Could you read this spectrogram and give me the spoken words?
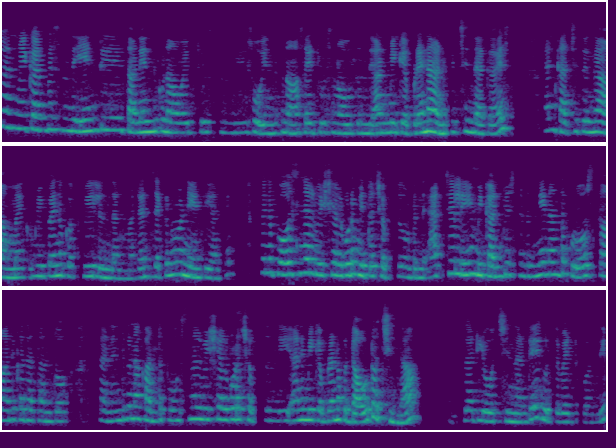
సో అండ్ మీకు అనిపిస్తుంది ఏంటి తను ఎందుకు నా వైపు చూస్తుంది? సో ఎందుకు నా సైడ్ చూసి నవ్వుతుంది? అండ్ మీకు ఎప్పుడైనా అనిపించిందా గాయస్ అండ్ ఖచ్చితంగా ఆ అమ్మాయికి మీ పైన ఒక ఫీల్ ఉందన్నమాట. అండ్ సెకండ్ వన్ ఏంటి అంటే తన పర్సనల్ విషయాలు కూడా మీతో చెప్తూ ఉంటుంది. యాక్చువల్లీ మీకు అనిపిస్తుంటుంది నేను అంత క్లోజ్ కాదు కదా తనతో. తను ఎందుకు నాకు అంత పర్సనల్ విషయాలు కూడా చెప్తుంది? అని మీకు ఎప్పుడైనా ఒక డౌట్ వచ్చిందా? ఎగ్జాక్ట్లీ వచ్చిందంటే గుర్తుపెట్టుకోండి.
